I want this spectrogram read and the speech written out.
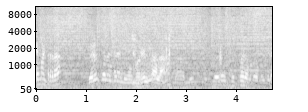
ఏమంటారా? గొర్రెల చెప్పాడు బాబు ఇక్కడ.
